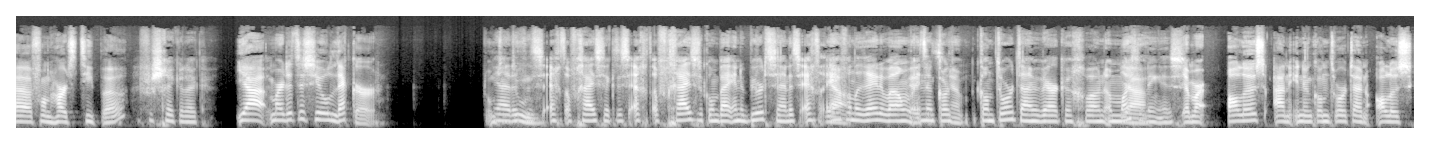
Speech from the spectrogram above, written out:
Eh, van hard typen. Verschrikkelijk. Ja, maar dit is heel lekker. Om ja, te dit doen. is echt afgrijzelijk. Het is echt afgrijzelijk om bij in de buurt te zijn. Dat is echt Ja, een van de redenen waarom in een het, ka- ja. kantoortuin werken gewoon een marteling is. Ja, maar alles aan in een kantoortuin, alles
